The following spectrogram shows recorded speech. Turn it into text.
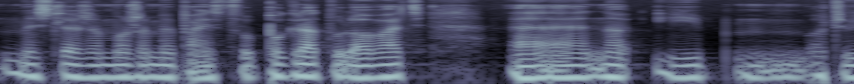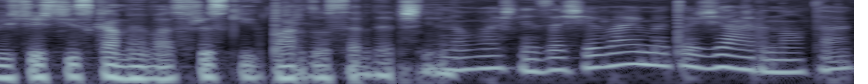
myślę, że możemy Państwu pogratulować. E, No i mm, oczywiście ściskamy Was wszystkich bardzo serdecznie. No właśnie, zasiewajmy to ziarno, tak?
